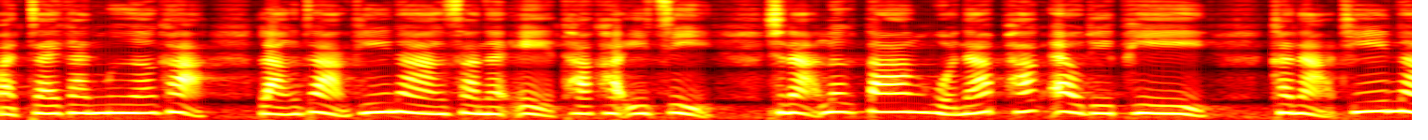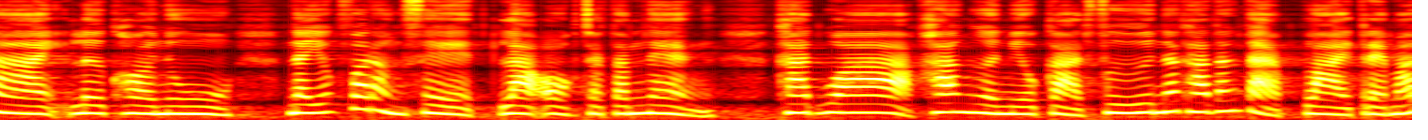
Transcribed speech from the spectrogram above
ปัจจัยการเมืองค่ะ หลังจากที่นางซานาเอะทาคาอิจิ ชนะเลือกตั้งหัวหน้าพรรค LDP ขณะที่นายเลอคอนู นายกฝรั่งเศสลาออกจากตำแหน่ง คาดว่าค่าเงินมีโอกาสฟื้นนะคะ ตั้งแต่ปลายไตรมา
